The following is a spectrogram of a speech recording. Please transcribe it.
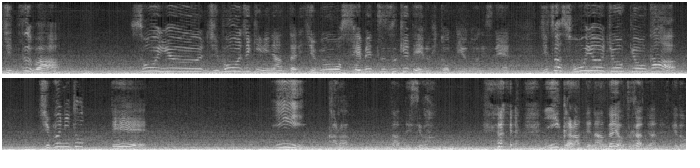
ー、実はそういう自暴自棄になったり自分を責め続けている人っていうのはですね実はそういう状況が自分にとっていいからなんですよ。いいからってなんだよって感じなんですけど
